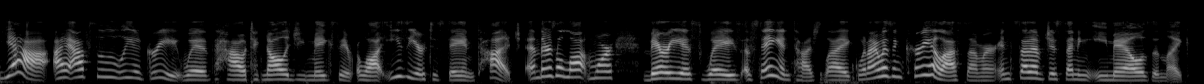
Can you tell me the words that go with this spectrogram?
Yeah, I absolutely agree with how technology makes it a lot easier to stay in touch. And there's a lot more various ways of staying in touch. Like when I was in Korea last summer, instead of just sending emails and like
